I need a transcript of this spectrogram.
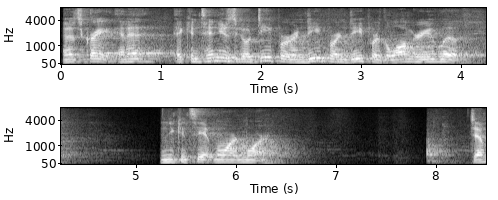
And it's great. And it, it continues to go deeper and deeper and deeper the longer you live. And you can see it more and more. Jim?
